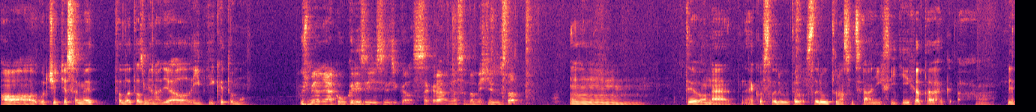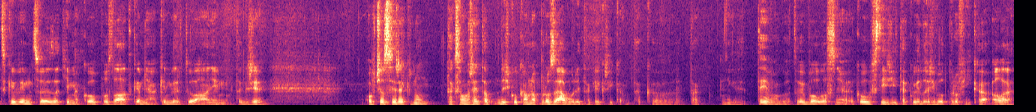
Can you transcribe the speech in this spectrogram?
a určitě se mi tahle ta změna dělala líp díky tomu. Už měl nějakou krizi, že jsi říkal, sakra, měl jsem tam ještě zůstat? Mm, ty jo, ne, jako sleduju to, sleduju to na sociálních sítích a tak a vždycky vím, co je zatím jako pozlátkem nějakým virtuálním, takže občas si řeknu, tak samozřejmě, ta, když koukám na pro závody, tak jak říkám, tak, tak někdy, ty vogo, to by bylo vlastně jako hustý žít takovýhle život profíka, ale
